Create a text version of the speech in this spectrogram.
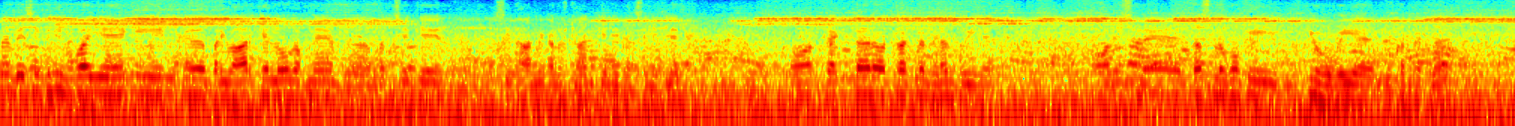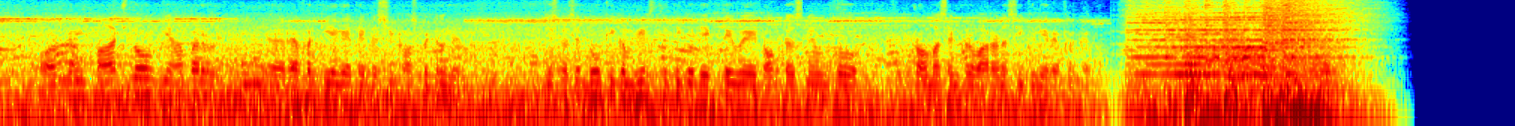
इसमें बेसिकली हुआ ये है कि एक परिवार के लोग अपने बच्चे के किसी धार्मिक अनुष्ठान के लिए घर से निकले थे और ट्रैक्टर और ट्रक में भिड़ंत हुई है और इसमें दस लोगों की मृत्यु हो गई है, दुखद घटना है। और करीब पाँच लोग यहाँ पर रेफ़र किए गए थे डिस्ट्रिक्ट हॉस्पिटल में, जिसमें से दो की गंभीर स्थिति को देखते हुए डॉक्टर्स ने उनको ट्रॉमा सेंटर वाराणसी के लिए रेफ़र कर दिया।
